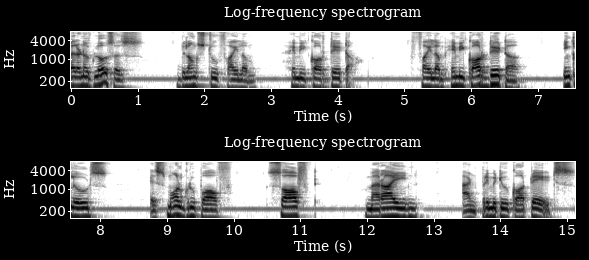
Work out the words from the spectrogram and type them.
Balanoglossus belongs to phylum Hemichordata. Phylum Hemichordata includes a small group of soft, marine, and primitive chordates,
